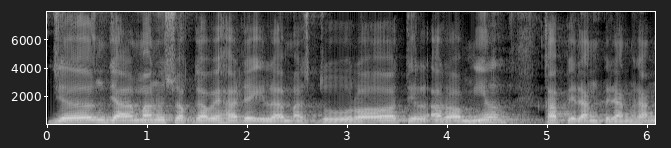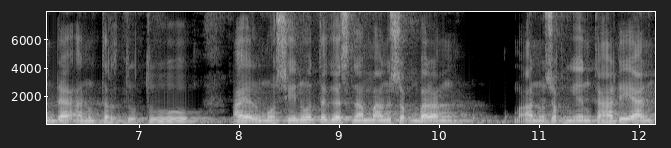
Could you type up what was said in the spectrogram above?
jeng jalma nusok gawe HD Ilamasturotil aromil ka pirang-pirang rangda anu tertutup. Air musinu teges nama nusok barang anusok nyin kehaan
